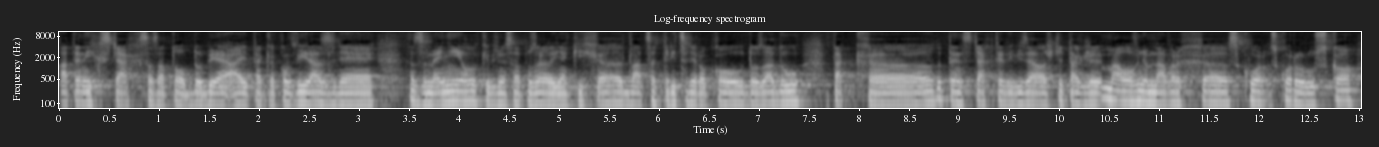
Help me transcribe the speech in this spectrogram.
a ten ich vzťah sa za to obdobie aj tak ako výrazne zmenil. Keby sme sa pozreli nejakých 20-30 e, rokov dozadu, tak ten vzťah vtedy vyzeral ešte tak, že malo v ňom navrh skôr, skôr Rusko,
